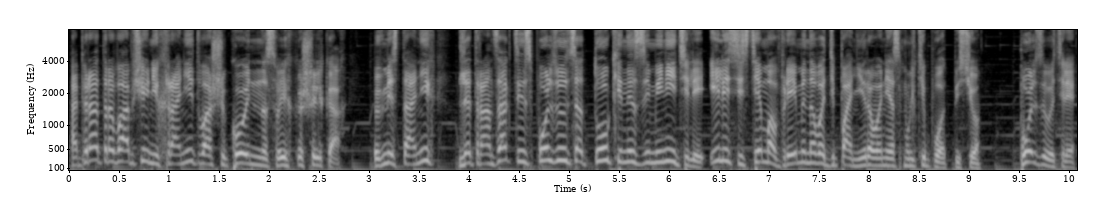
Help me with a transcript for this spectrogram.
Оператор вообще не хранит ваши коины на своих кошельках. Вместо них для транзакций используются токены-заменители или система временного депонирования с мультиподписью. Пользователи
